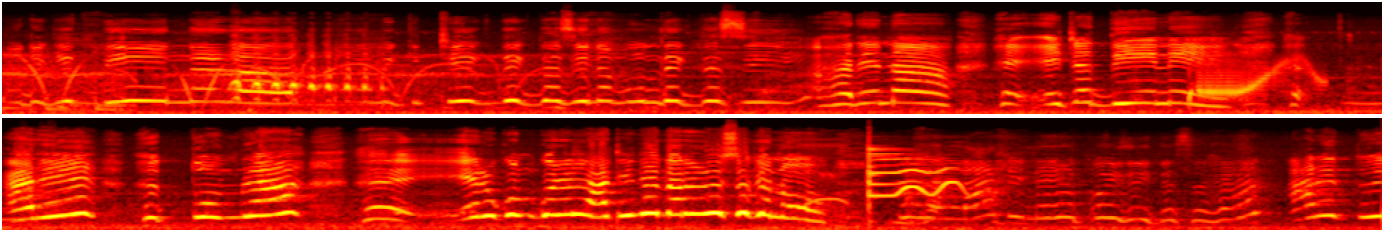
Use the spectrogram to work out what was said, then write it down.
এটা কি দিন না রাত? আমি কি ঠিক দেখতেছি না ভুল দেখতেছি? আরে না এটা দিইনি আরে তোমরা এরকম করে লাঠি নিয়ে দাঁড়িয়ে রয়েছো কেন? লাঠি নিয়ে কই যাইতেছে হ্যাঁ? আরে তুই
